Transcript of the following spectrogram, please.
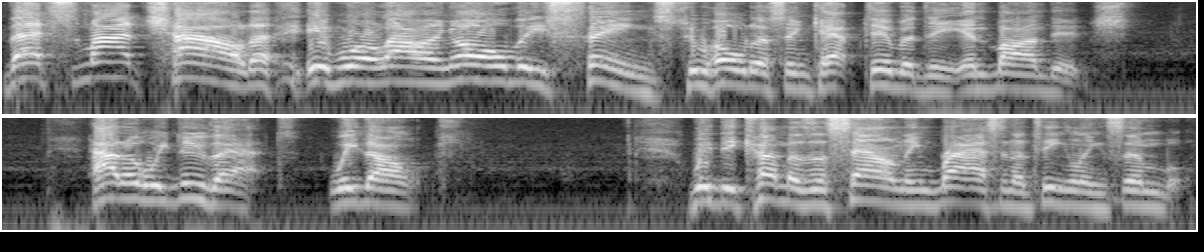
that's my child, if we're allowing all these things to hold us in captivity and bondage? How do we do that? We don't. We become as a sounding brass and a tingling cymbal.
